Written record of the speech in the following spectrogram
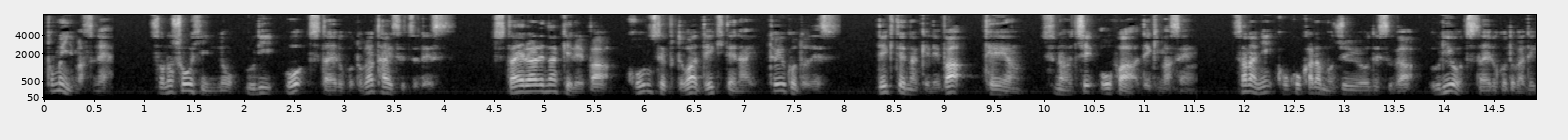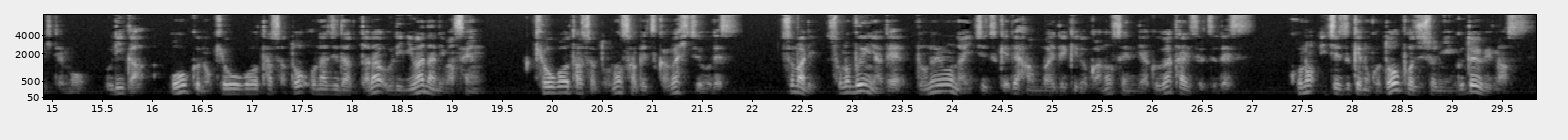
とも言いますね。その商品の売りを伝えることが大切です。伝えられなければコンセプトはできてないということです。できてなければ提案、すなわちオファーできません。さらにここからも重要ですが、売りを伝えることができても、売りが多くの競合他社と同じだったら売りにはなりません。競合他社との差別化が必要です。つまり、その分野でどのような位置づけで販売できるかの戦略が大切です。この位置づけのことをポジショニングと呼びます。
